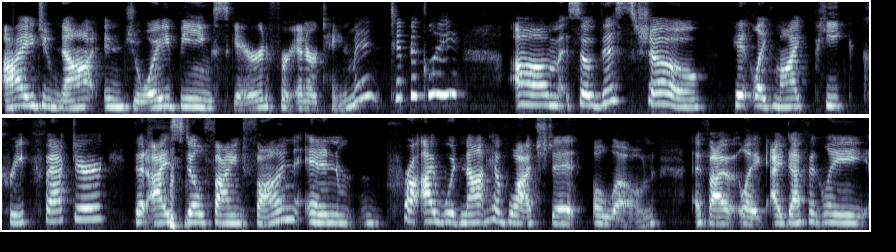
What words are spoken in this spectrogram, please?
I do not enjoy being scared for entertainment typically. Um, so this show hit like my peak creep factor that I still find fun, and pro- I would not have watched it alone if I like. I definitely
